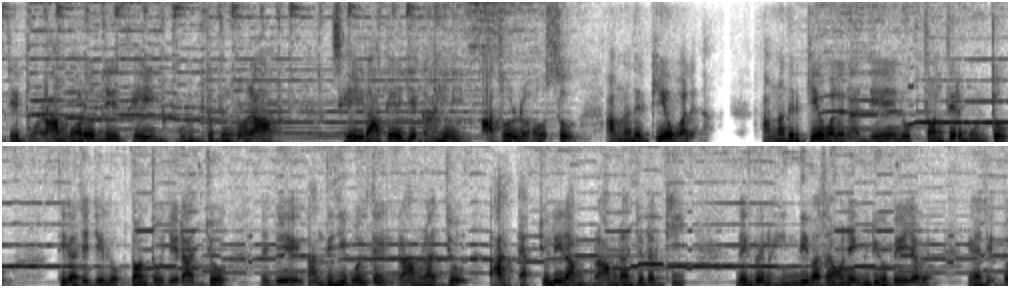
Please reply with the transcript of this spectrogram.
যে রাম ভরত যে সেই গুরুত্বপূর্ণ রাত, সেই রাতের যে কাহিনী, আসল রহস্য, আপনাদের কেউ বলে না। আপনাদের কেউ বলে না, যে লোকতন্ত্রের মন্ত ঠিক আছে? যে লোকতন্ত্র, যে রাজ্য, যে গান্ধীজি বলতেন রাম রাজ্য অ্যাকচুয়ালি রাম রাম রাজ্যটা কি? দেখবেন হিন্দি ভাষায় অনেক ভিডিও পেয়ে যাবেন, ঠিক আছে? তো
